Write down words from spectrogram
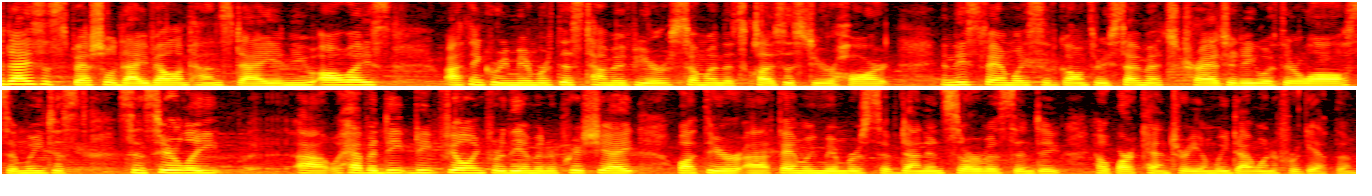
Today's a special day, Valentine's Day, and you always, I think, remember at this time of year someone that's closest to your heart. And these families have gone through so much tragedy with their loss, and we just sincerely uh, have a deep, deep feeling for them and appreciate what their uh, family members have done in service and to help our country, and we don't want to forget them.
